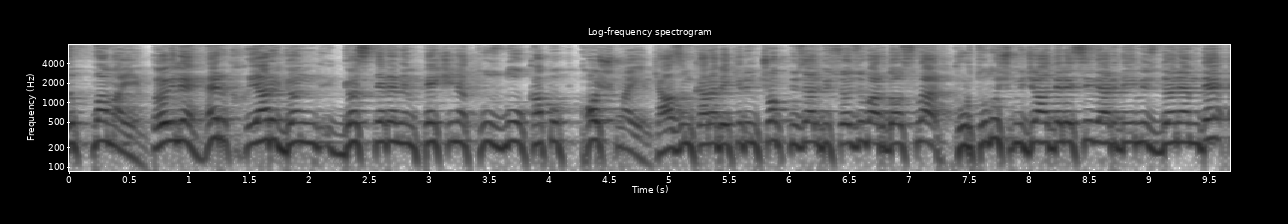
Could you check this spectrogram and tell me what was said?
zıplamayın. Öyle her hıyar gö- gösterenin peşine tuzluğu kapıp koşmayın. Kazım Karabekir'in çok güzel bir sözü var dostlar. Kurtuluş mücadelesi verdiğimiz dönemde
